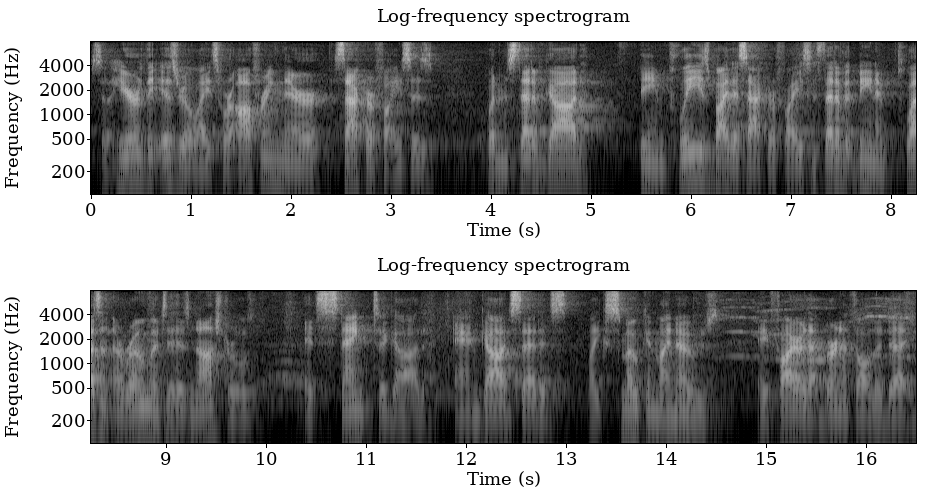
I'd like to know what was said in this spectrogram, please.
So here the Israelites were offering their sacrifices, but instead of God being pleased by the sacrifice, instead of it being a pleasant aroma to his nostrils, it stank to God. And God said, It's like smoke in my nose, a fire that burneth all the day.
